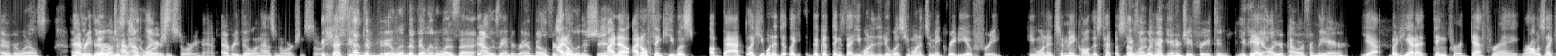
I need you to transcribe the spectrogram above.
everyone else. I Every villain just has an origin outliers. story, man. Every villain has an origin story. He's dude- not the villain. The villain was uh, The- Alexander Graham Bell for stealing his shit. I know. I don't think he was a bad like he wanted to like the good things that he wanted to do was he wanted to make radio free. He wanted to Mhm. make all this type of stuff. He wanted to wouldn't have make energy free too. You could Yeah, get he- all your power from the air. yeah, but he had a thing for a death ray where I was like,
